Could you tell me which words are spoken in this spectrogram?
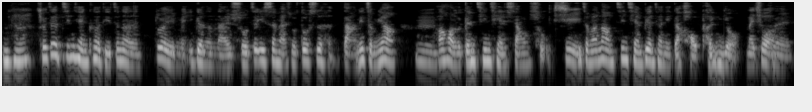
嗯哼，所以这个金钱课题真的对每一个人来说，这一生来说都是很大。你怎么样嗯，好好的跟金钱相处？是你怎么样让金钱变成你的好朋友？没错，对，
